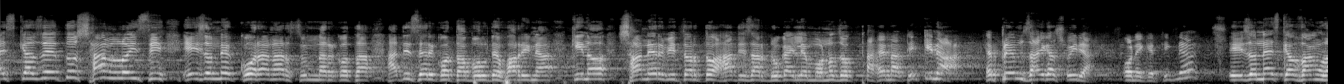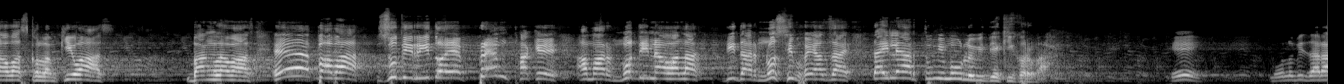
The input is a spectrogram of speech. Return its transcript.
আজকা যেহেতু সান লইছি এই জন্য কোরআন আর সুন্নার কথা, হাদিসের কথা বলতে পারি না। কিনা সানের ভিতর তো হাদিস আর ঢুকাইলে মনোযোগ থাকে না, ঠিক কিনা? প্রেম জায়গা সইরা অনেকে, ঠিক না? এই জন্য আজকে বাংলা আওয়াজ করলাম। কি আওয়াজ? বাংলা আওয়াজ। এ বাবা, যদি হৃদয়ে প্রেম থাকে, আমার মদিনাওয়ালা দিদার নসিব হইয়া যায়, তাইলে আর তুমি মৌলবী দিয়ে কি করবা? এ মৌলবী যারা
